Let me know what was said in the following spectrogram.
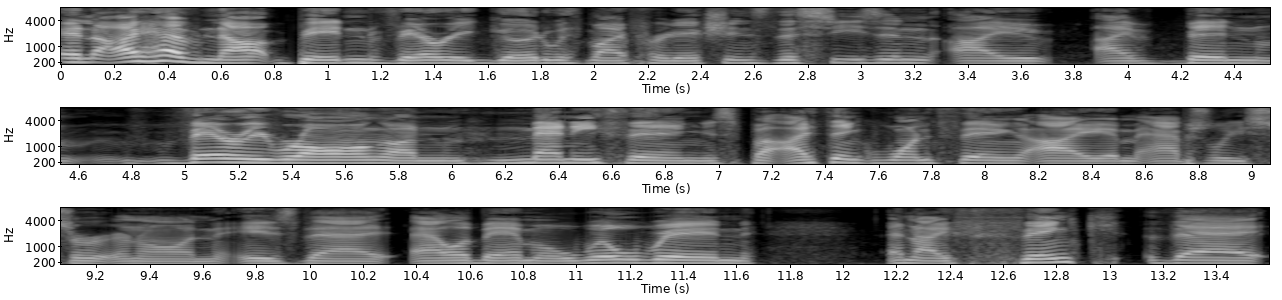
And I have not been very good with my predictions this season. I I've been very wrong on many things, but I think one thing I am absolutely certain on is that Alabama will win, and I think that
